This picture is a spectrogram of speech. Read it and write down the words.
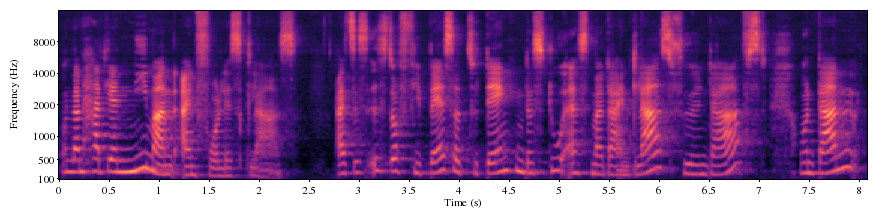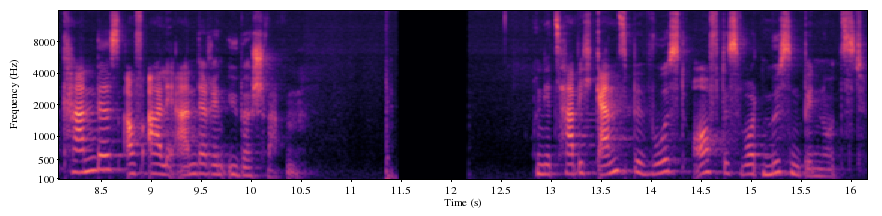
und dann hat ja niemand ein volles Glas. Also es ist doch viel besser zu denken, dass du erstmal dein Glas füllen darfst und dann kann das auf alle anderen überschwappen. Und jetzt habe ich ganz bewusst oft das Wort müssen benutzt.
